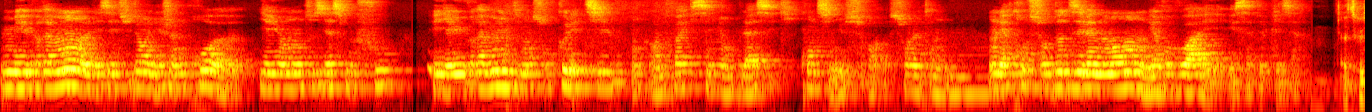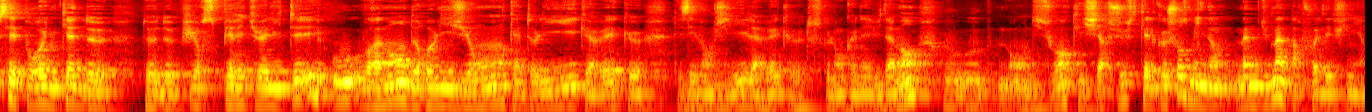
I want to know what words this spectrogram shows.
Mais vraiment, euh, les étudiants et les jeunes pros, euh, il y a eu un enthousiasme fou. Et il y a eu vraiment une dimension collective, encore une fois, qui s'est mise en place et qui continue sur, sur le temps. On les retrouve sur d'autres événements, on les revoit et, et ça fait plaisir. Est-ce que c'est pour une quête de, de, de pure spiritualité ou vraiment de religion catholique avec euh, les évangiles, avec euh, tout ce que l'on connaît évidemment ou on dit souvent qu'ils cherchent juste quelque chose, mais ils ont même du mal parfois à définir.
